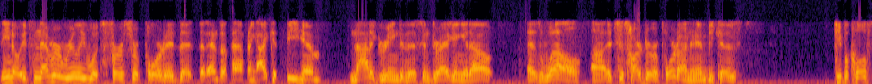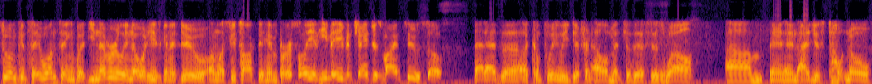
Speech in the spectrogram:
you know it's never really what's first reported that that ends up happening. I could see him not agreeing to this and dragging it out as well. Uh, it's just hard to report on him because people close to him can say one thing, but you never really know what he's going to do unless you talk to him personally, and he may even change his mind too. So that adds a, a completely different element to this as well. Um, and, and I just don't know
